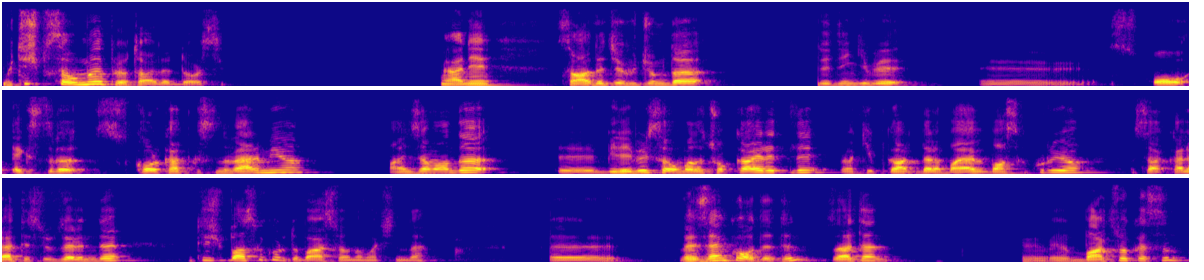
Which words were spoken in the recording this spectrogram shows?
Müthiş bir savunma yapıyor Tyler Dorsey. Yani sadece hücumda dediğin gibi e, o ekstra skor katkısını vermiyor. Aynı zamanda e, birebir savunmada çok gayretli. Rakip guardlara bayağı bir baskı kuruyor. Mesela Kalates üzerinde müthiş bir baskı kurdu Barcelona maçında. E, Vezenko dedin. Zaten ee, Bartokas'ın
